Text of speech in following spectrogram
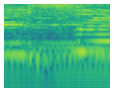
He.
